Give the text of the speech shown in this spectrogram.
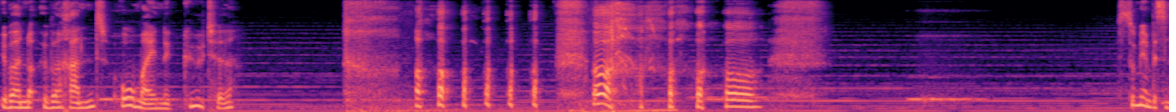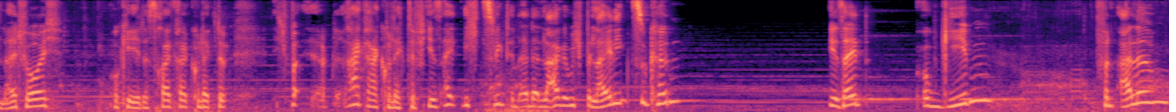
über, überrannt. Oh meine Güte. Es tut mir ein bisschen leid für euch. Okay, das Rakra Collective. Ich, Rakra Collective, ihr seid nicht zwingend in einer Lage, mich beleidigen zu können. Ihr seid umgeben von allem.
